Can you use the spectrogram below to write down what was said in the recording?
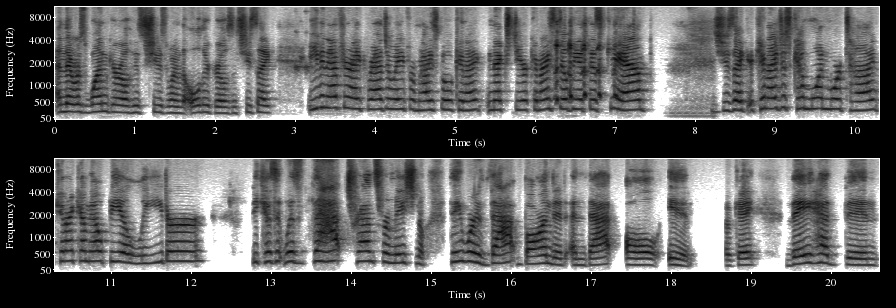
And there was one girl who's she was one of the older girls, and she's like, even after I graduate from high school, can I next year, can I still be at this camp? she's like, Can I just come one more time? Can I come help be a leader? Because it was that transformational. They were that bonded and that all in. Okay. They had been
